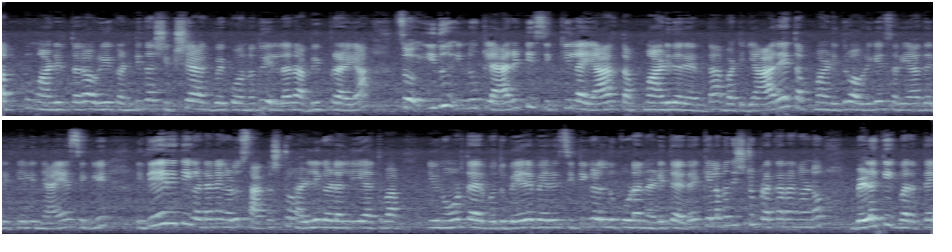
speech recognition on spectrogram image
ತಪ್ಪು ಮಾಡಿರ್ತಾರೋ ಅವರಿಗೆ ಖಂಡಿತ ಶಿಕ್ಷೆ ಆಗಬೇಕು ಅನ್ನೋದು ಎಲ್ಲರ ಅಭಿಪ್ರಾಯ. ಸೊ ಇದು ಇನ್ನು ಕ್ಲಾರಿಟಿ ಸಿಕ್ಕಿಲ್ಲ ಯಾರು ತಪ್ಪು ಮಾಡಿದ್ದಾರೆ ಅಂತ ಬಟ್ ಯಾರೇ ತಪ್ಪು ಮಾಡಿದ್ರು ಅವರಿಗೆ ಸರಿಯಾದ ರೀತಿಯಲ್ಲಿ ನ್ಯಾಯ ಸಿಗಲಿ. ಇದೇ ರೀತಿ ಘಟನೆಗಳು ಸಾಕಷ್ಟು ಹಳ್ಳಿಗಳಲ್ಲಿ ಅಥವಾ ನೀವು ನೋಡ್ತಾ ಇರ್ಬೋದು, ಬೇರೆ ಬೇರೆ ಸಿಟಿಗಳಲ್ಲೂ ಕೂಡ ನಡೀತಾ ಇದೆ. ಕೆಲವೊಂದಿಷ್ಟು ಪ್ರಕರಣಗಳು ಬೆಳಕಿಗೆ ಬರುತ್ತೆ.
